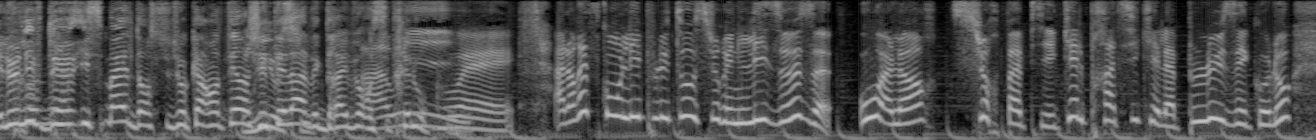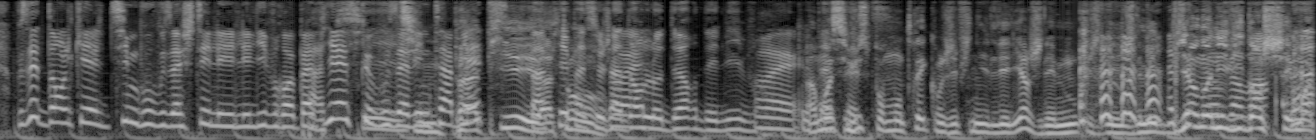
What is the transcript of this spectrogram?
Et le livre de Ismaël dans Studio 41, Oui, j'étais là aussi. avec Driver aussi Ah très oui. lourd. Ouais. Alors, est-ce qu'on lit plutôt sur une liseuse? Ou alors sur papier Quelle pratique est la plus écolo? Vous êtes dans lequel team? Vous vous achetez les, les livres papier, Est-ce que vous avez une tablette? Papier, Papier, parce que j'adore Ouais. l'odeur des livres. Ouais. Ah, moi, c'est juste pour montrer quand j'ai fini de les lire, je les, je les, je les mets bien en évidence chez moi.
